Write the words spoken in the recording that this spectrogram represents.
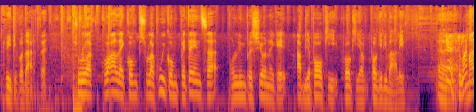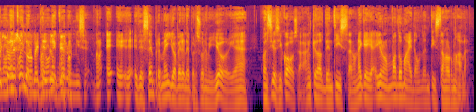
critico d'arte, sulla, quale, sulla cui competenza ho l'impressione che abbia pochi, pochi, pochi rivali. Eh, certo, ma, ma, non è quello, ma non è quello mise, è, è, ed è sempre meglio avere le persone migliori, eh? qualsiasi cosa, anche dal dentista. Non è che io non vado mai da un dentista normale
